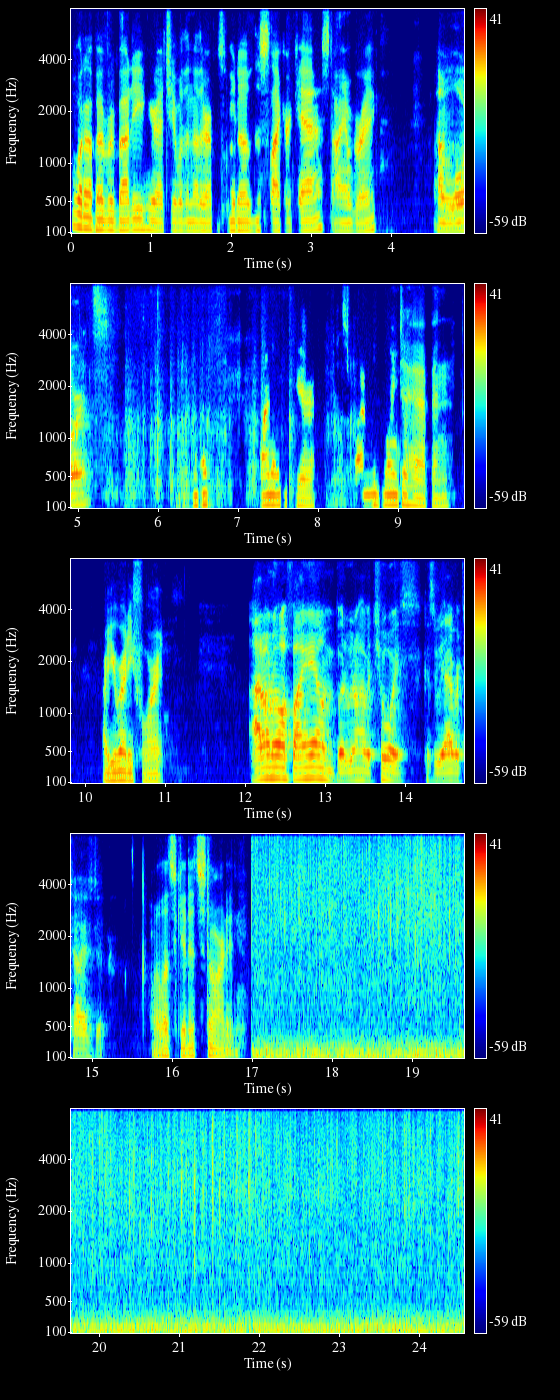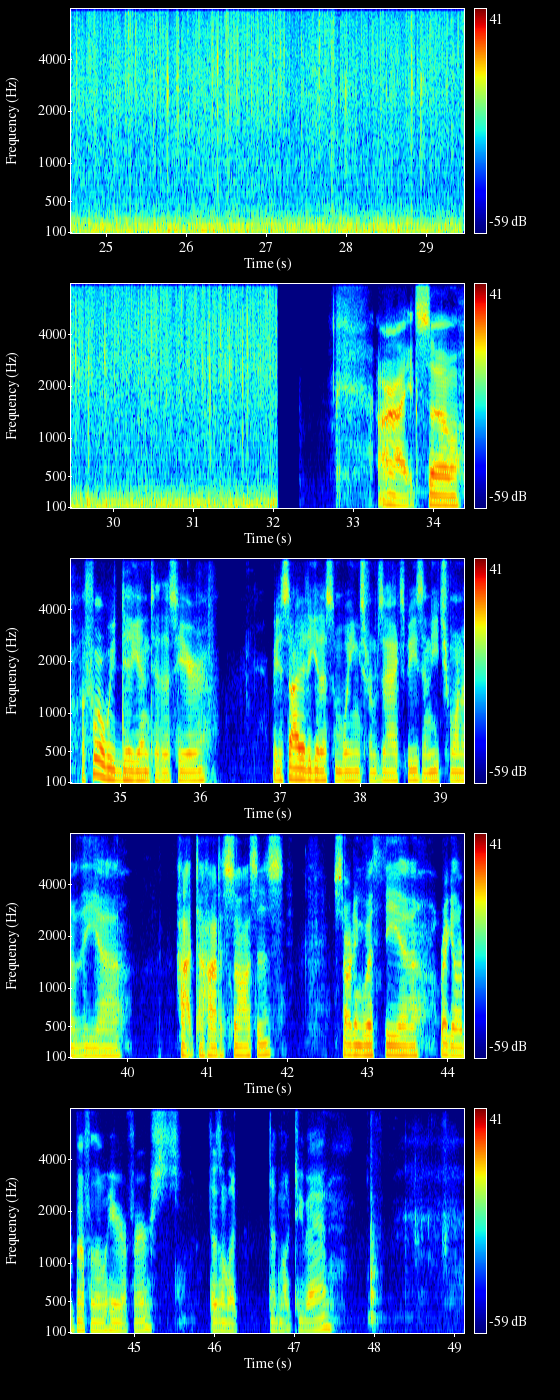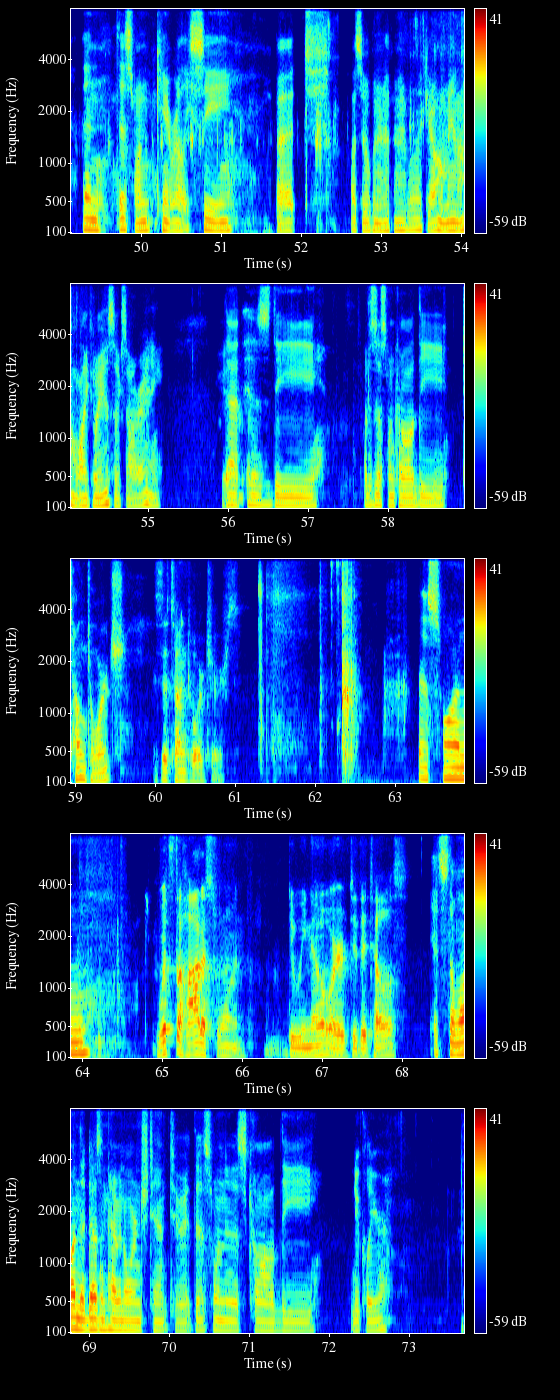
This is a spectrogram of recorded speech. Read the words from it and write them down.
What up, everybody? Here at you with another episode of the Slackercast. I am Greg. I'm Lawrence. Finally here. It's finally going to happen. Are you ready for it? I don't know if I am, but we don't have a choice because we advertised it. Well, let's get it started. All right, so before we dig into this here, we decided to get us some wings from Zaxby's and each one of the uh, hot to hottest sauces. Starting with the uh, regular buffalo here first. Doesn't look doesn't look too bad. Then this one can't really see, but let's open it up and have a look. Oh man, I don't like the way this looks already. Yeah. That is the what is this one called? The tongue torch. It's the tongue tortures. This one, What's the hottest one? Do we know or did they tell us? it's the one that doesn't have an orange tint to it. This one is called the nuclear.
